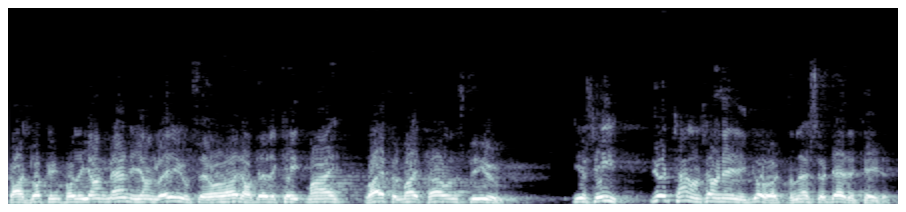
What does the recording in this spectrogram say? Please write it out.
God's looking for the young man, the young lady who'll say, All right, I'll dedicate my life and my talents to you. You see, your talents aren't any good unless they're dedicated.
